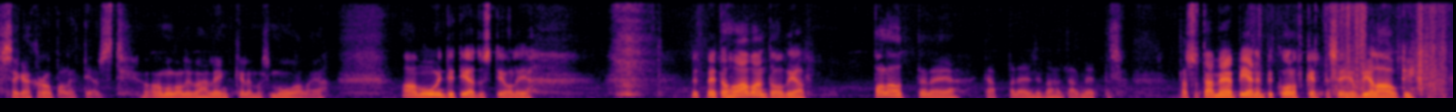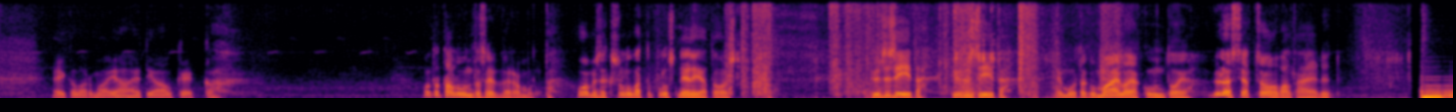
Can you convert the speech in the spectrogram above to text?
Sekä kropalle tietysti. Aamulla oli vähän lenkkelemässä muualla ja aamu uinti tietysti oli. Ja nyt me tuohon avantoon vielä palauttelee ja käppälee ensin vähän täällä mettässä. Tässä on tää meidän pienempi golfkenttä, se ei ole vielä auki. Eikä varmaan ihan heti aukeekaan. Otetaan lunta sen verran, mutta huomiseksi on luvattu plus 14. Kyllä se siitä, kyllä se siitä. Ei muuta kuin mailoja kuntoja. ylös sieltä sohvalta ei nyt. thank you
